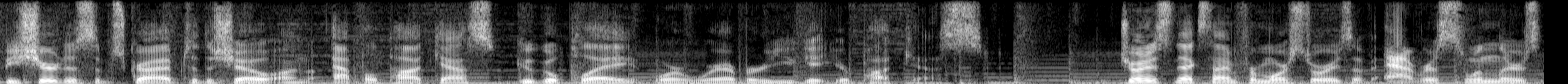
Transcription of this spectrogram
Be sure to subscribe to the show on Apple Podcasts, Google Play, or wherever you get your podcasts. Join us next time for more stories of avarice swindlers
